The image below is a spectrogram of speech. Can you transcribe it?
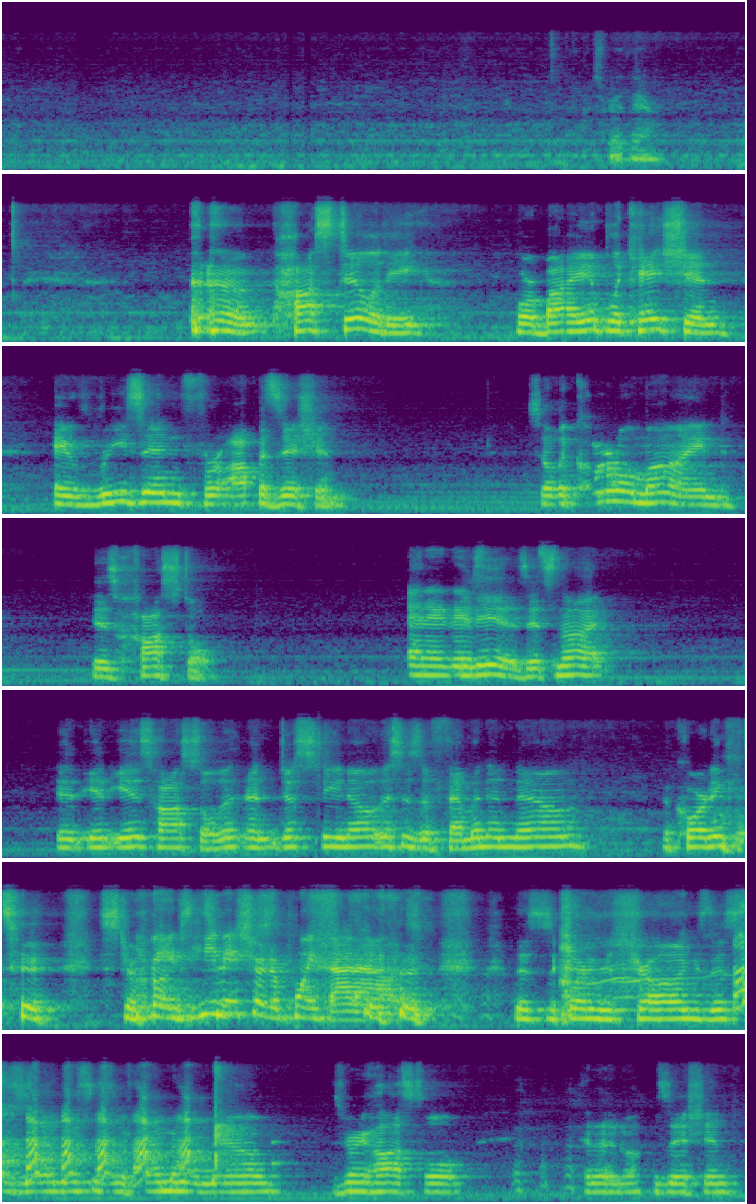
There. hostility, or by implication, a reason for opposition. So the carnal mind is hostile. And it It is, is. It's not. It, it is hostile. And just so you know, this is a feminine noun, according to he Strong's. made, he made sure to point that out. this is according to Strong's. This is a, this is a feminine noun. It's very hostile in opposition.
